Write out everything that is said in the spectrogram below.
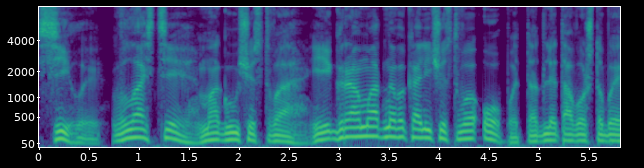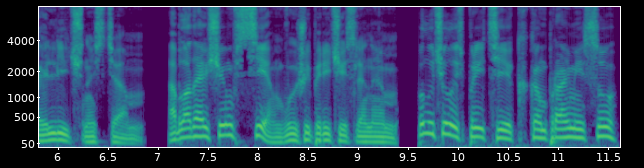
Силы, власти, могущества и громадного количества опыта для того, чтобы личностям, обладающим всем вышеперечисленным, получилось прийти к компромиссу,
